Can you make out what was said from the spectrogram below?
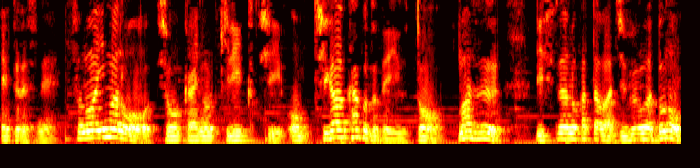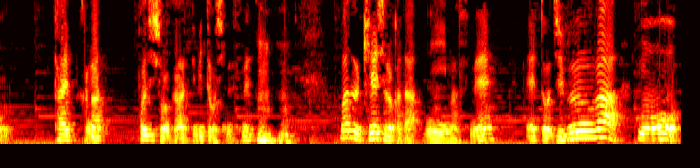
えっとですね、その今の紹介の切り口を違う角度で言うと、まず、リスナーの方は自分はどのタイプかな、ポジションかなって見てほしいんですね。うんうん。まず経営者の方に言いますね。えっと、自分はも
